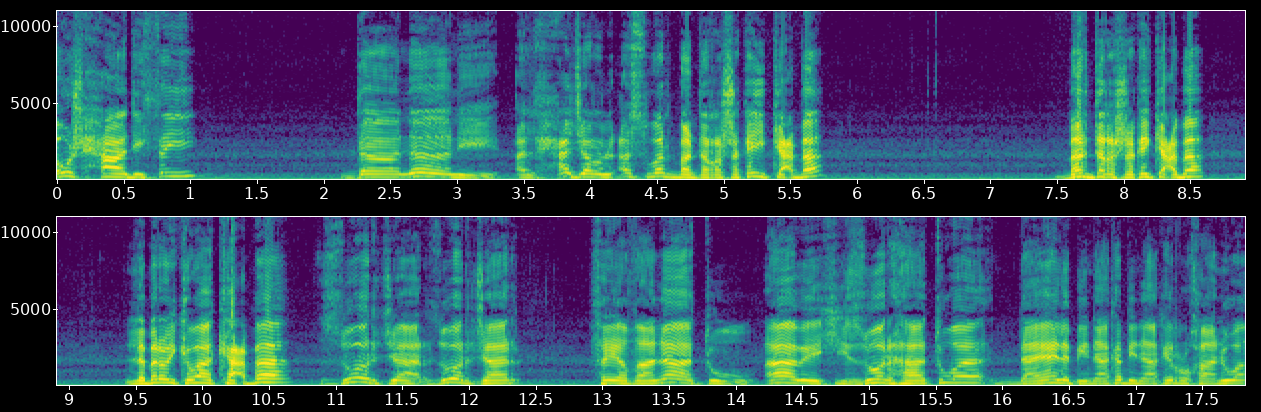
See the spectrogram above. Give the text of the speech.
ئەوش حادیثەی داناني الحجر الأسود بردرشكي كعبة؟ بردرشكي كعبة؟ لبروي كوا كعبة؟ زور جار زور جار. فيضانات ئاوێکی زۆر هاتووە دایە لە بیناکە بیناکەی ڕوخانووە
